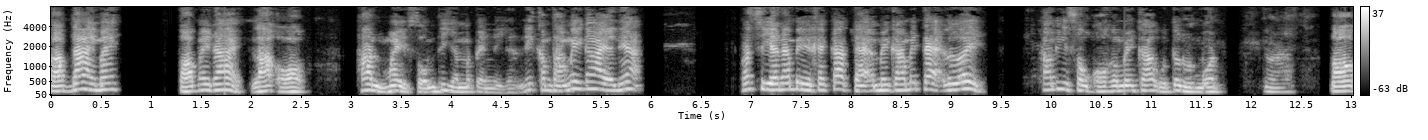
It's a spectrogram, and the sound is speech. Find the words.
ตอบได้ไหมตอบไม่ได้ ลาออก ท่านไม่สมที่จะมาเป็นอีกนี่คำถามง่ายๆอันเนี้ยรัสเซียนะไม่มีใครกล้าแตะอเมริกาไม่แตะเลยทั้งที่ส่งออกอเมริกาอุตรุดหมดตอบ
